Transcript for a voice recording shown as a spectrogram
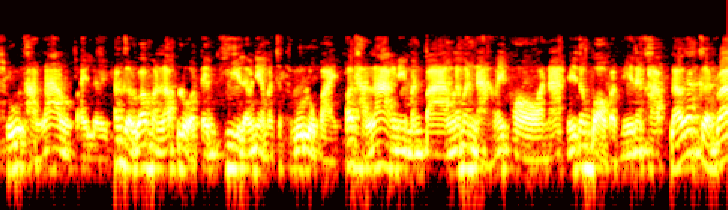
ทะลุฐานรากลงไปเลย ถ้าเกิดว่ามันรับโหลดเต็มที่แล้วเนี่ย มันจะทะลุลงไป เพราะฐานรากนี่มันบางแล้วมันหนาไม่พอนะ นี่ต้องบอกแบบนี้นะครับ แล้วถ้าเกิดว่า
